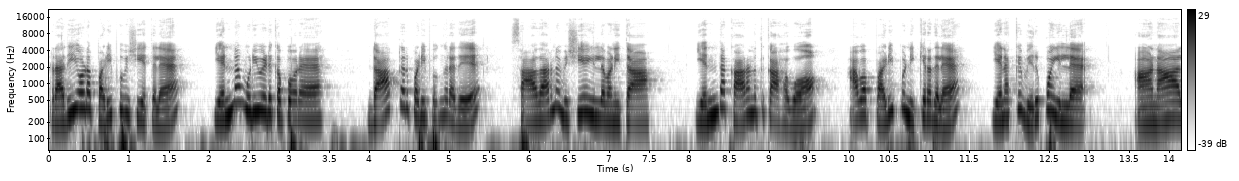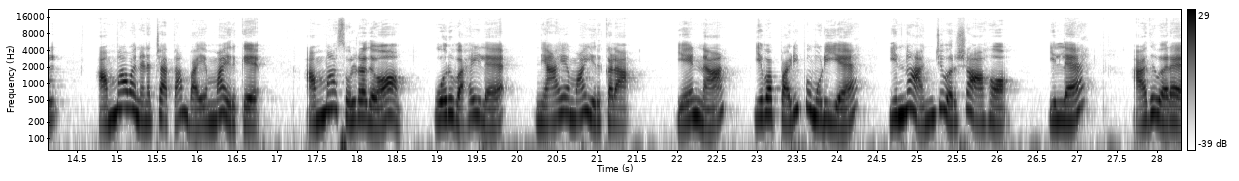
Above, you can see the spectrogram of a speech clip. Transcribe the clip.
ரதியோட படிப்பு விஷயத்தில் என்ன முடிவு எடுக்க போகிற டாக்டர் படிப்புங்கிறது சாதாரண விஷயம் இல்லை வனிதா. எந்த காரணத்துக்காகவும் அவள் படிப்பு நிற்கிறதுல எனக்கு விருப்பம் இல்லை. ஆனால் அம்மாவை நினச்சா தான் பயமாக இருக்கு. அம்மா சொல்கிறதும் ஒரு வகையில் நியாயமாக இருக்கலாம். ஏன்னா இவ படிப்பு முடிய இன்னும் அஞ்சு வருஷம் ஆகும். இல்லை அதுவரை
